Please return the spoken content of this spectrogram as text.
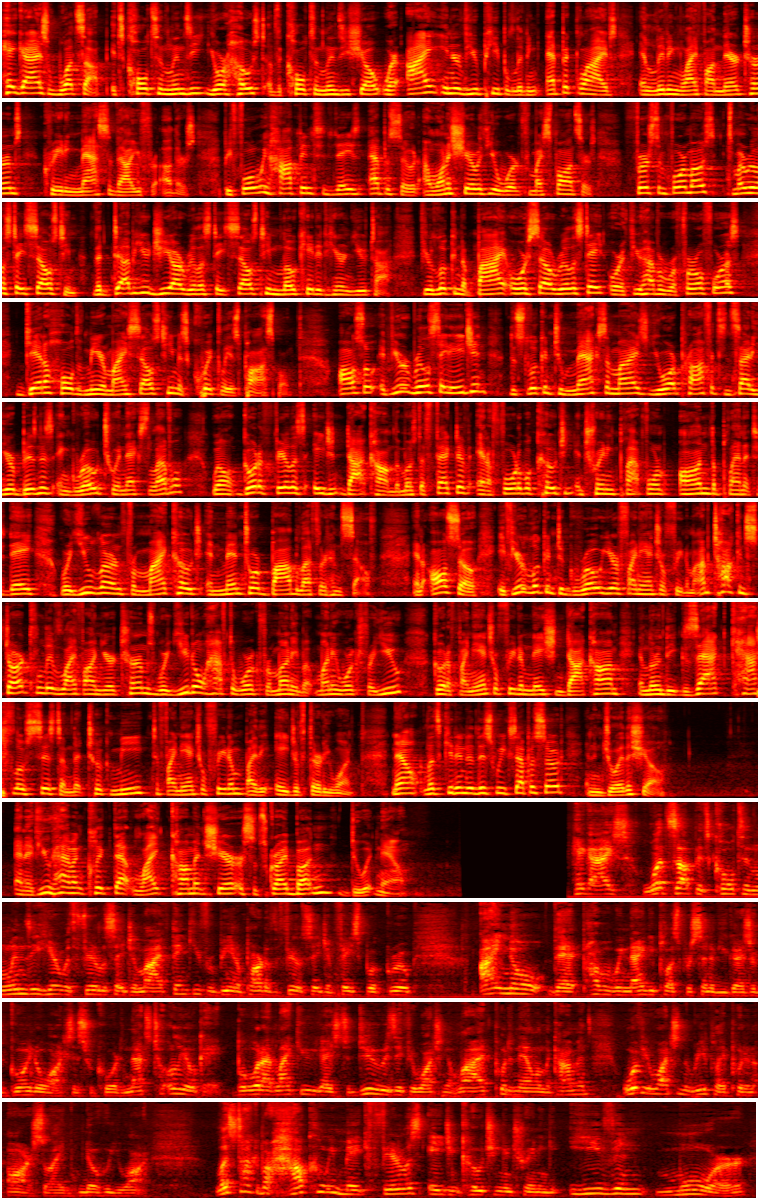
Hey guys, what's up? It's Colton Lindsay, your host of The Colton Lindsay Show, where I interview people living epic lives and living life on their terms, creating massive value for others. Before we hop into today's episode, I want to share with you a word from my sponsors. First and foremost, it's my real estate sales team, the WGR Real Estate Sales Team located here in Utah. If you're looking to buy or sell real estate, or if you have a referral for us, get a hold of me or my sales team as quickly as possible. Also, if you're a real estate agent that's looking to maximize your profits inside of your business and grow to a next level, well, go to fearlessagent.com, the most effective and affordable coaching and training platform on the planet today, where you learn from my coach and mentor, Bob Leffler himself. And also, if you're looking to grow your financial freedom, I'm talking start to live life on your terms where you don't have to work for money, but money works for you, go to financialfreedomnation.com and learn the exact cash flow system that took me to financial freedom by the age of 31. Now, let's get into this week's episode and enjoy the show. And if you haven't clicked that like, comment, share, or subscribe button, do it now. Hey guys, what's up? It's Colton Lindsay here with Fearless Agent Live. Thank you for being a part of the Fearless Agent Facebook group. I know that probably 90 plus percent of you guys are going to watch this record, and that's totally okay. But what I'd like you guys to do is if you're watching it live, put an L in the comments, or if you're watching the replay, put an R so I know who you are. Let's talk about how can we make fearless agent coaching and training even more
